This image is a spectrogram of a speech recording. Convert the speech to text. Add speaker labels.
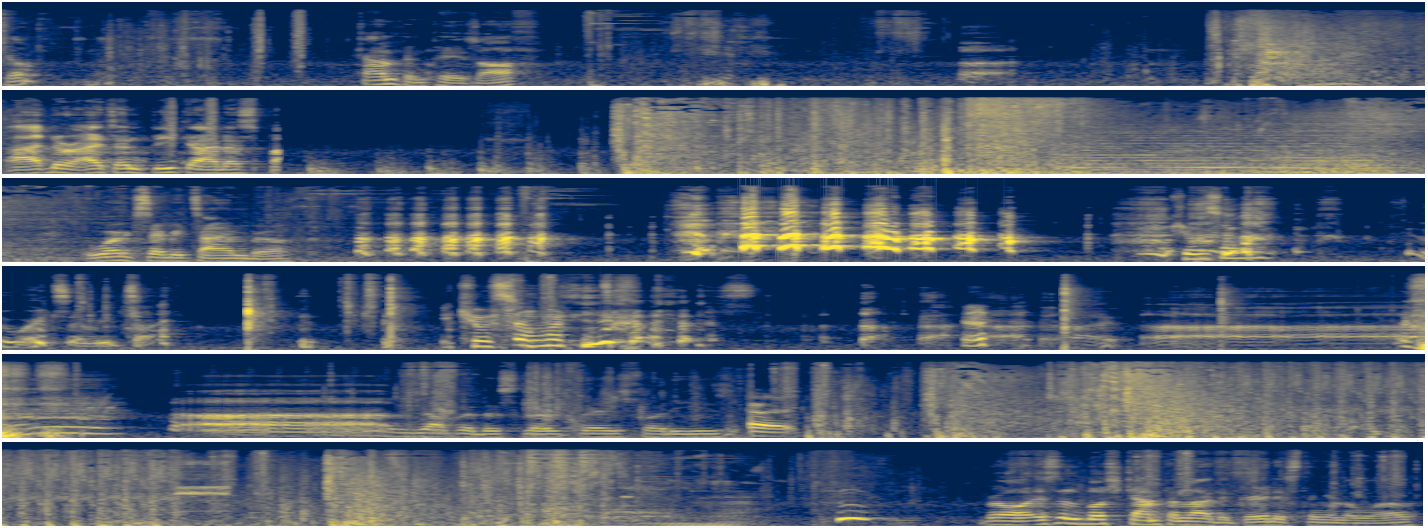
Speaker 1: kill. Camping pays off. At the right and peek at ah, the spot. It works every time, bro.
Speaker 2: Kill someone?
Speaker 1: It works every time.
Speaker 2: You kill someone?
Speaker 1: Yes. The face for these.
Speaker 2: Alright.
Speaker 1: Bro, isn't bush camping like the greatest thing in the world?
